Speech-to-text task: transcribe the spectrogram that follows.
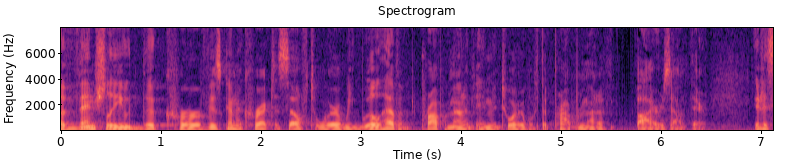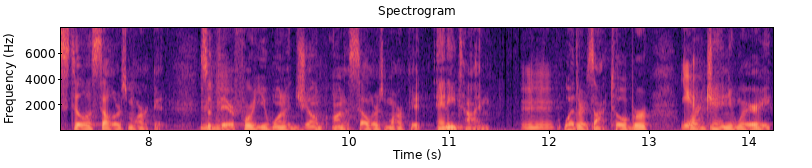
Eventually, the curve is going to correct itself to where we will have a proper amount of inventory with the proper amount of buyers out there. It is still a seller's market. So, mm-hmm. therefore, you want to jump on a seller's market anytime, mm-hmm. whether it's October Yeah. or January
